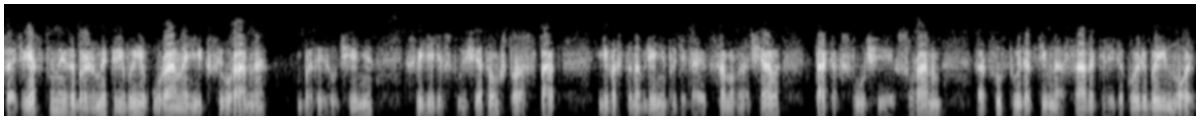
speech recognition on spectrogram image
соответственно изображены кривые урана Х и урана бета-излучения, свидетельствующие о том, что распад и восстановление протекают с самого начала, так как в случае с ураном отсутствует активный осадок или какой-либо иной,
